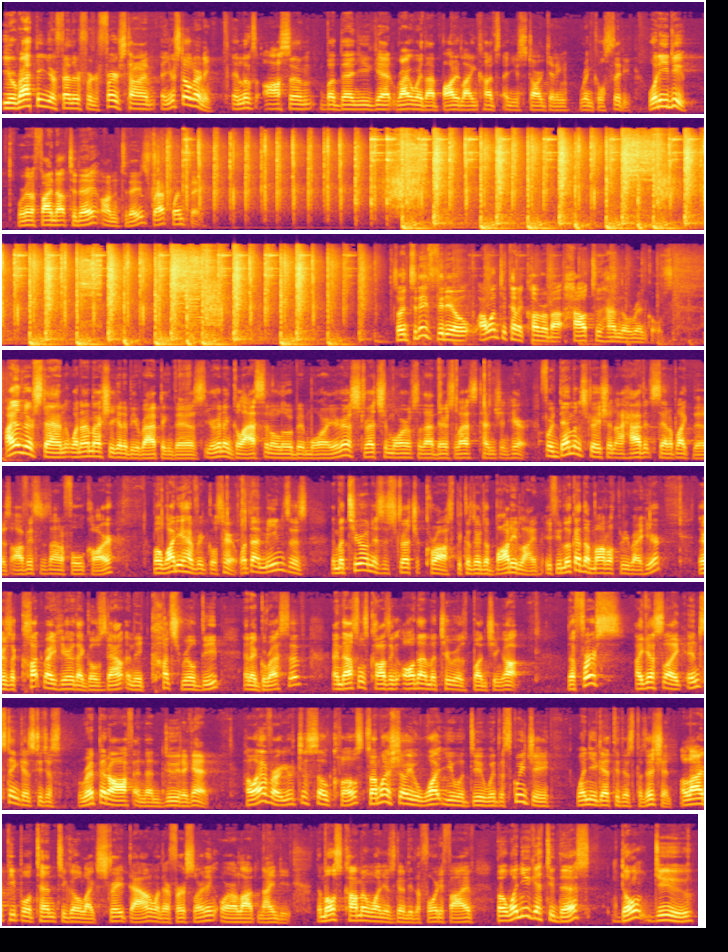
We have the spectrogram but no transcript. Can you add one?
You're wrapping your feather for the first time and you're still learning. It looks awesome, but then you get right where that body line cuts and you start getting wrinkle city. What do you do? We're gonna find out today on today's Wrap Wednesday. So in today's video, I want to kind of cover about how to handle wrinkles. I understand when I'm actually going to be wrapping this, you're going to glass it a little bit more. You're going to stretch it more so that there's less tension here. For demonstration, I have it set up like this. Obviously, it's not a full car. But why do you have wrinkles here? What that means is the material needs to stretch across because there's a body line. If you look at the Model 3 right here, there's a cut right here that goes down and it cuts real deep and aggressive. And that's what's causing all that material is bunching up. The first I guess like instinct is to just rip it off and then do it again. However, you're just so close. So I'm to show you what you would do with the squeegee when you get to this position. A lot of people tend to go like straight down when they're first learning or a lot 90. The most common one is going to be the 45. But when you get to this, don't do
